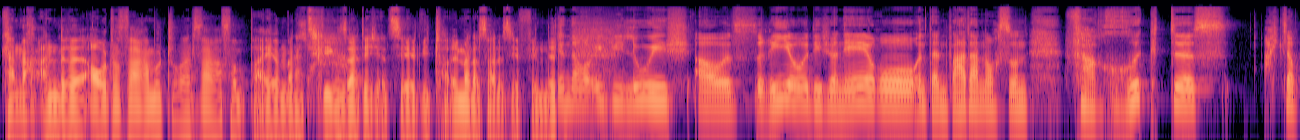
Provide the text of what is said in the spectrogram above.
kamen noch andere Autofahrer, Motorradfahrer vorbei und man hat sich gegenseitig erzählt, wie toll man das alles hier findet. Genau, irgendwie Luis aus Rio de Janeiro und dann war da noch so ein verrücktes, ach, ich glaube,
